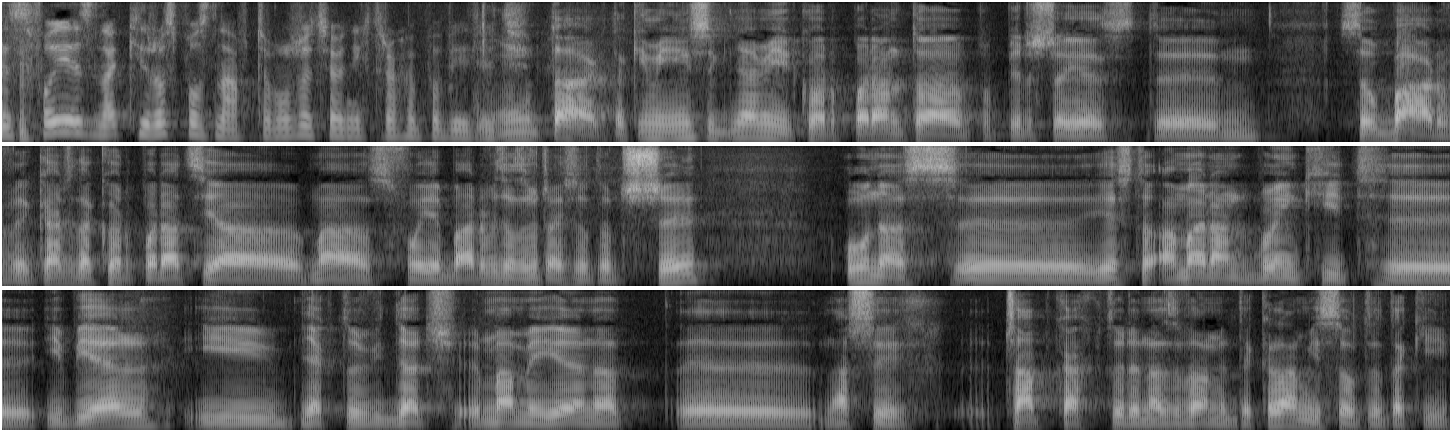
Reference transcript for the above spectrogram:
y, swoje znaki rozpoznawcze. Możecie o nich trochę powiedzieć. Mm, Tak, takimi insygniami korporanta po pierwsze jest, są barwy. Każda korporacja ma swoje barwy, zazwyczaj są to trzy. U nas y, jest to amarant, błękit i biel i jak tu widać mamy je na naszych czapkach, które nazywamy deklami. Są to taki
